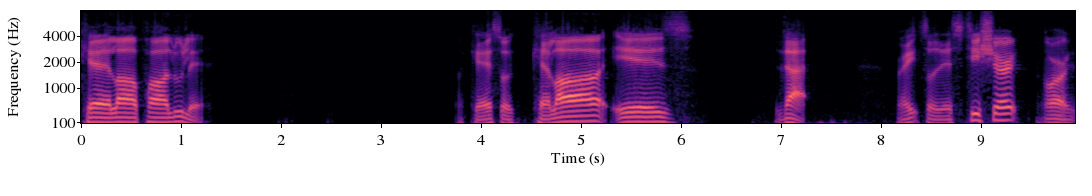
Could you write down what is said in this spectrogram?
Ke la palule. Okay, so kela is that, right? So this t-shirt or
